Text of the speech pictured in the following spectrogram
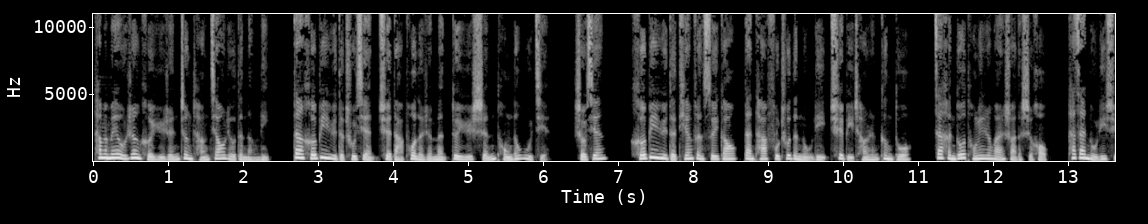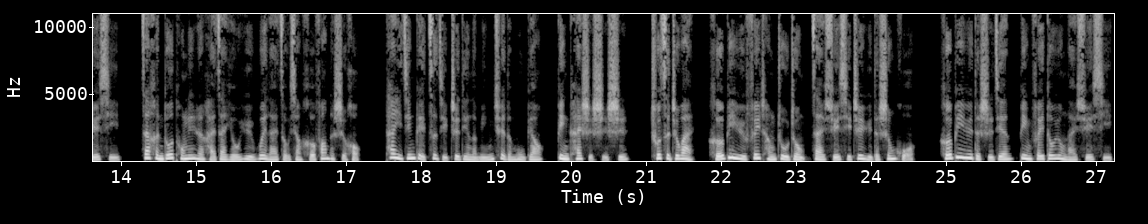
他们没有任何与人正常交流的能力。但何碧玉的出现却打破了人们对于神童的误解。首先，何碧玉的天分虽高，但他付出的努力却比常人更多。在很多同龄人玩耍的时候，他在努力学习；在很多同龄人还在犹豫未来走向何方的时候，他已经给自己制定了明确的目标，并开始实施。除此之外，何碧玉非常注重在学习之余的生活。何碧玉的时间并非都用来学习，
